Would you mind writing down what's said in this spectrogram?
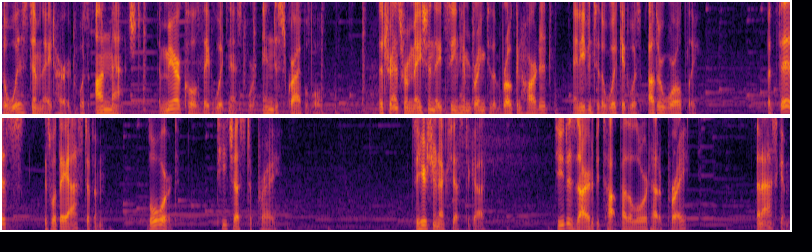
The wisdom they'd heard was unmatched, the miracles they'd witnessed were indescribable. The transformation they'd seen him bring to the brokenhearted and even to the wicked was otherworldly. But this is what they asked of him Lord, teach us to pray. So here's your next yes to God. Do you desire to be taught by the Lord how to pray? Then ask Him.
